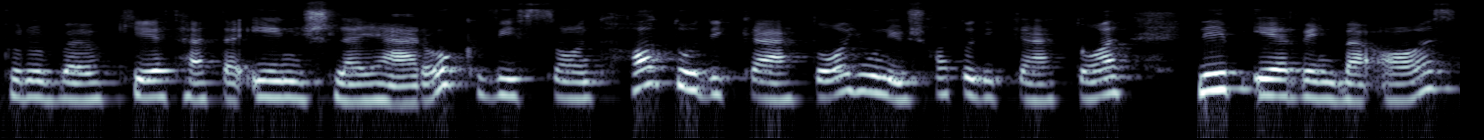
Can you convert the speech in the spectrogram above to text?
körülbelül két hete én is lejárok, viszont 6-ától, június 6-ától lép érvénybe az,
